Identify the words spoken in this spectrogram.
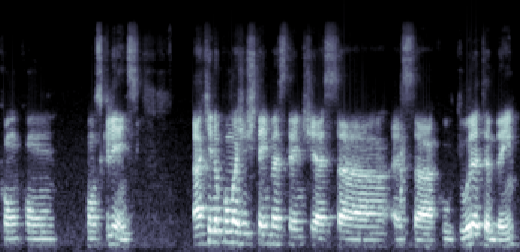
com, com, com os clientes. Aqui no Puma a gente tem bastante essa, essa cultura também.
